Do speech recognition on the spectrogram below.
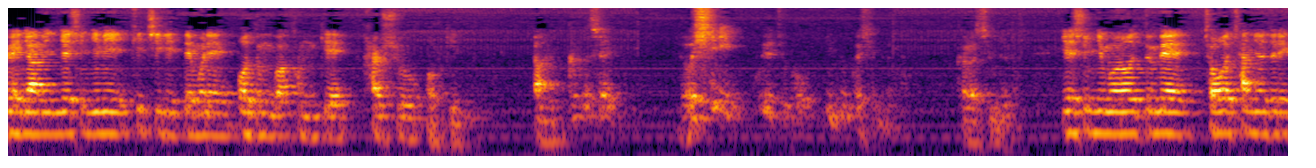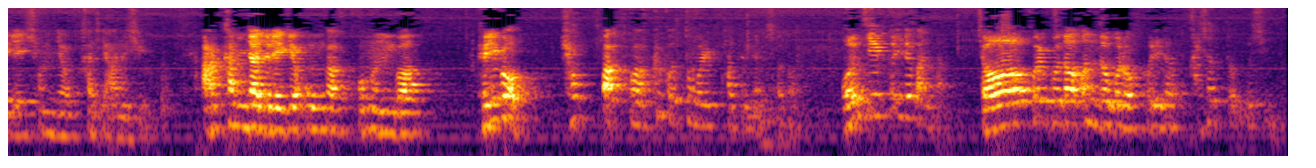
왜냐하면 예수님이 빛이기 때문에 어둠과 함께 할 수 없기 때문에 그것을 여실히 보여주고 있는 것입니다. 그렇습니다. 예수님은 어둠의 저 자녀들에게 협력하지 않으시고 악한 자들에게 온갖 고문과 그리고 협박과 그 고통을 받으면서도 어디에 끌려갔나? 저 골고다 언덕으로 끌려가셨던 것입니다.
